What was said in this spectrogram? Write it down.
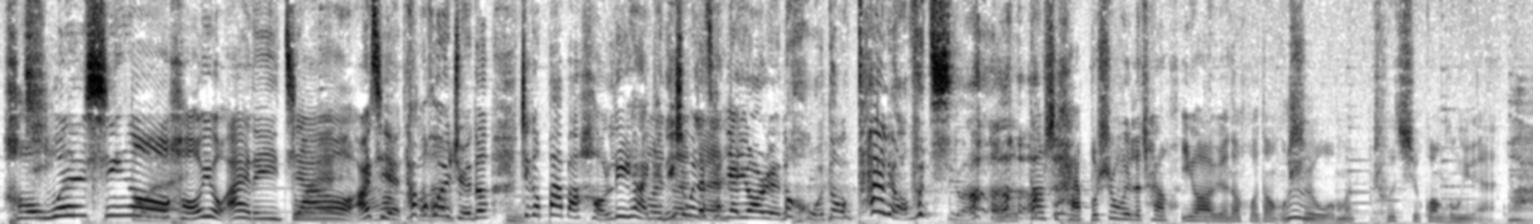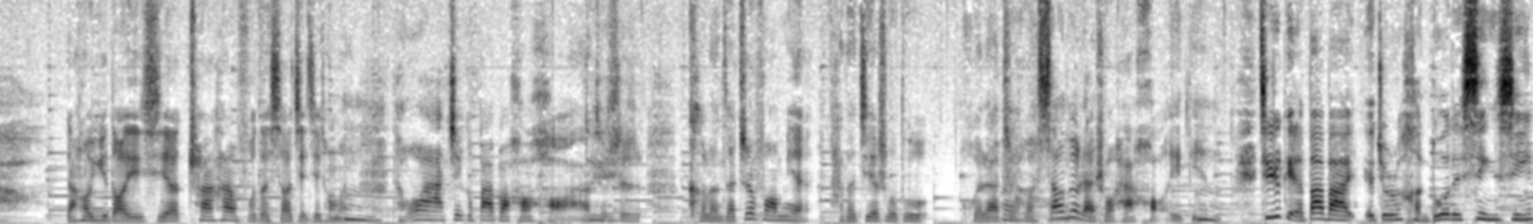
好温馨哦，好有爱的一家哦，而且他们会觉得这个爸爸好厉害，肯定是为了参加幼儿园的活动。太了不起了！呃，当时还不是为了穿幼儿园的活动，是我们出去逛公园。哇！然后遇到一些穿汉服的小姐姐什么，她哇，这个爸爸好好啊，就是可能在这方面他的接受度。回来之后，相对来说还好一点。嗯，其实给了爸爸就是很多的信心，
